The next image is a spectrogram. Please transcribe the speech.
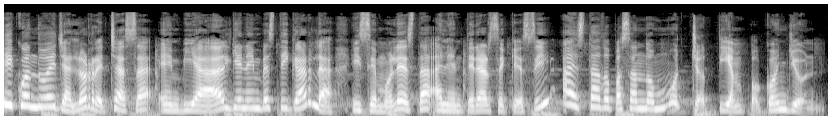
y cuando ella lo rechaza, envía a alguien a investigarla y se molesta al enterarse que Si ha estado pasando mucho tiempo con Jun.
